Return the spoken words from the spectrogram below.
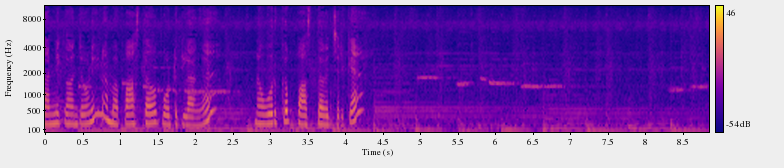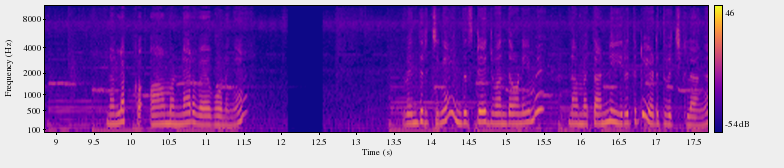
தண்ணி காஞ்சோனையும் நம்ம பாஸ்தாவை போட்டுக்கலாங்க. நான் ஒரு கப் பாஸ்தா வச்சுருக்கேன். நல்லா கால் மணி நேரம் வேகணுங்க. வெந்துருச்சுங்க. இந்த ஸ்டேஜ் வந்தோடனையுமே நம்ம தண்ணி இருத்துட்டு எடுத்து வச்சுக்கலாங்க.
